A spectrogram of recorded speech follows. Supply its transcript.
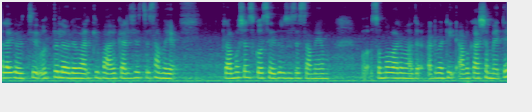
అలాగే వచ్చి వృత్తిలో ఉన్న వారికి బాగా కలిసి వచ్చే సమయం ప్రమోషన్స్ కోసం ఎదురు చూసే సమయం సోమవారం అటువంటి అవకాశం అయితే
